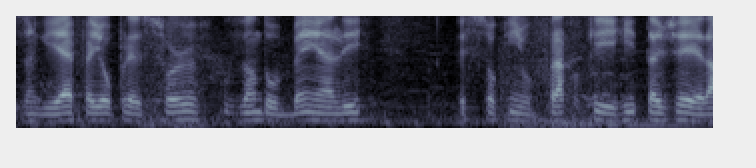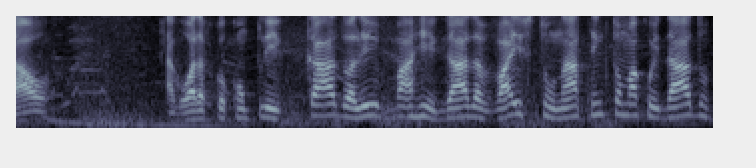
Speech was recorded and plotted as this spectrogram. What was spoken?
Zangief aí, opressor, usando bem ali esse soquinho fraco que irrita geral. Agora ficou complicado ali, barrigada, vai stunar, tem que tomar cuidado.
